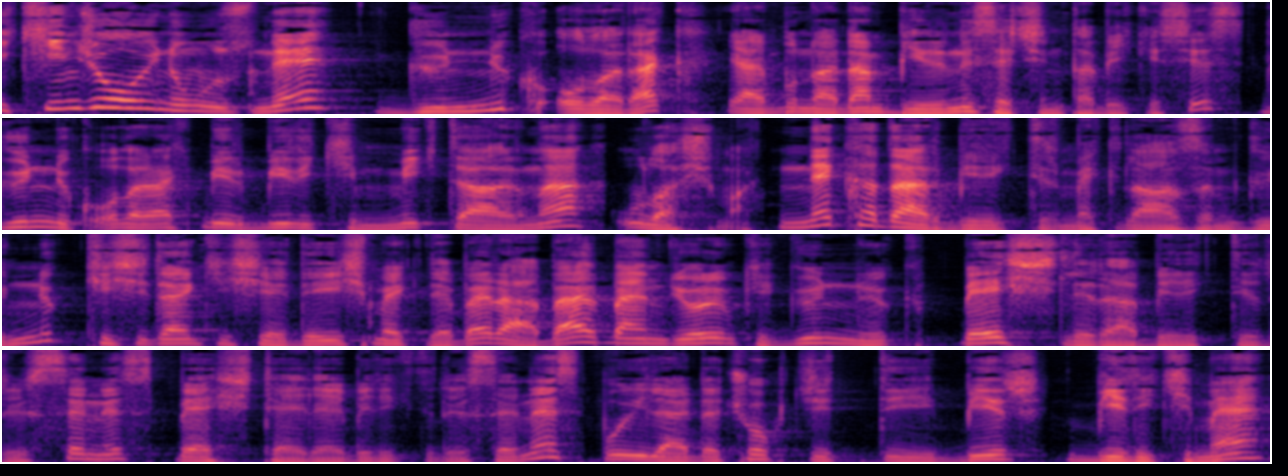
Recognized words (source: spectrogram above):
İkinci oyunumuz ne? Günlük olarak yani bunlardan birini seçin tabii ki siz. Günlük olarak bir birikim miktarına ulaşmak. Ne kadar biriktirmek lazım günlük? Kişiden kişiye değişmekle beraber ben diyorum ki günlük 5 lira biriktirirseniz 5 TL biriktirirseniz bu ileride çok ciddi bir birikime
